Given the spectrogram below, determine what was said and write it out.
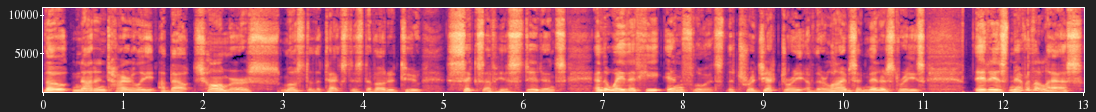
Though not entirely about Chalmers, most of the text is devoted to six of his students and the way that he influenced the trajectory of their lives and ministries, it is nevertheless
